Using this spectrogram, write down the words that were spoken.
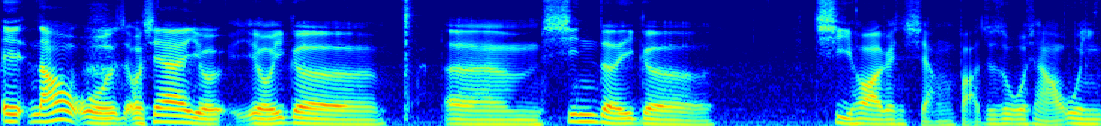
哎、然后我我现在有有一个嗯、新的一个计划跟想法，就是我想要问一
